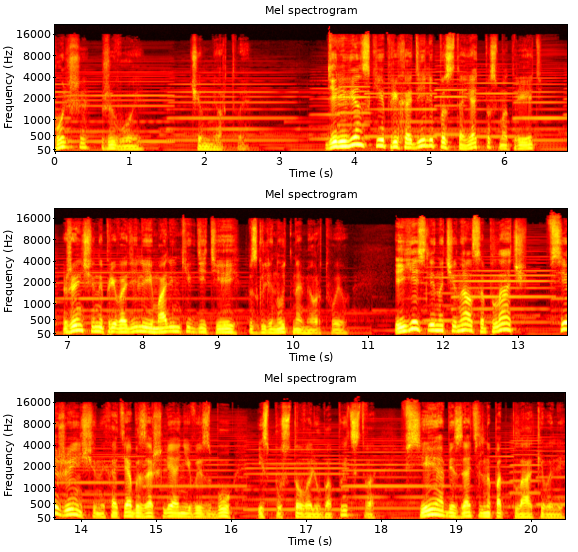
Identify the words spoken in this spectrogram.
больше живое, чем мертвое. Деревенские приходили постоять посмотреть. Женщины приводили и маленьких детей взглянуть на мертвую. И если начинался плач, все женщины, хотя бы зашли они в избу из пустого любопытства, все обязательно подплакивали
